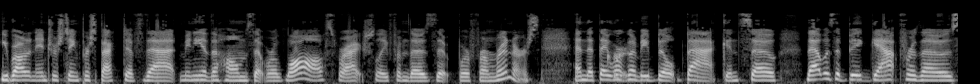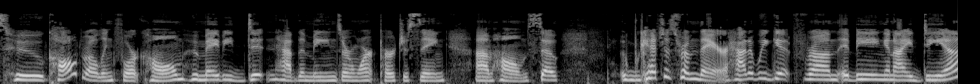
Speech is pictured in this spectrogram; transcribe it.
You brought an interesting perspective that many of the homes that were lost were actually from those that were from renters and that they weren't going to be built back. And so that was a big gap for those who called Rolling Fork home who maybe didn't have the means or weren't purchasing um, homes. So, catch us from there. How did we get from it being an idea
